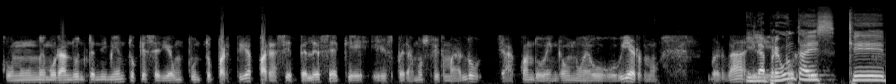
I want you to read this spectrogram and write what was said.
con un memorando de entendimiento que sería un punto partida para CPLC que esperamos firmarlo ya cuando venga un nuevo gobierno, ¿verdad? Y la eh, pregunta es que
